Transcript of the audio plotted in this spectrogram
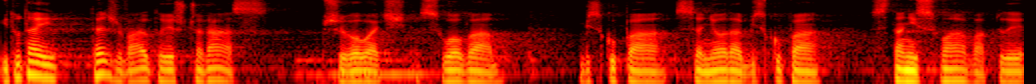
I tutaj też warto jeszcze raz przywołać słowa biskupa seniora, biskupa Stanisława, który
